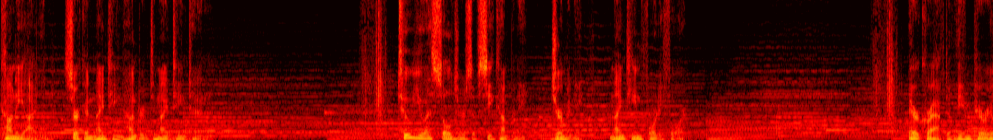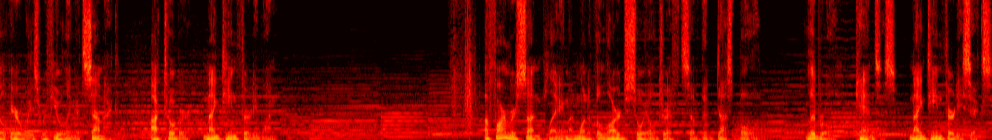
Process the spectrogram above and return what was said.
Coney Island, circa 1900 to 1910. Two U.S. soldiers of C Company, Germany, 1944. Aircraft of the Imperial Airways refueling at Samakh, October 1931. A farmer's son playing on one of the large soil drifts of the Dust Bowl. Liberal, Kansas, 1936.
